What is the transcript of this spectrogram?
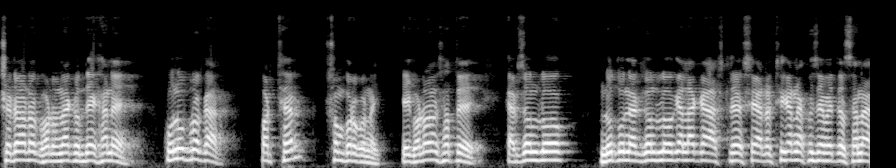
সেটাও একটা ঘটনা কিন্তু এখানে কোনো প্রকার অর্থের সম্পর্ক নাই। এই ঘটনার সাথে একজন লোক, নতুন একজন লোক এলাকায় আসলে সে একটা ঠিকানা খুঁজে পাইতেছে না,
